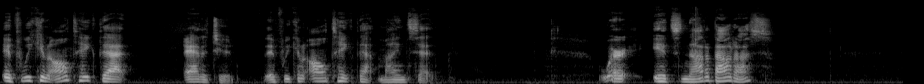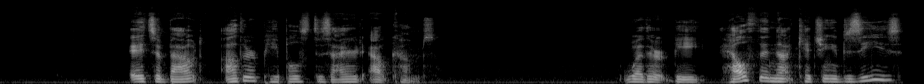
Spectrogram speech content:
If we can all take that attitude, if we can all take that mindset where it's not about us, it's about other people's desired outcomes whether it be health in not catching a disease,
